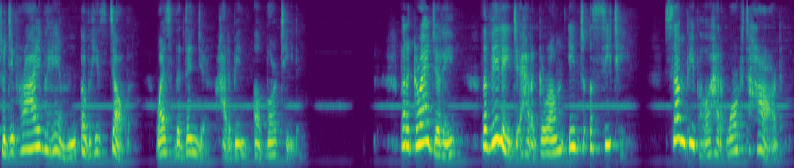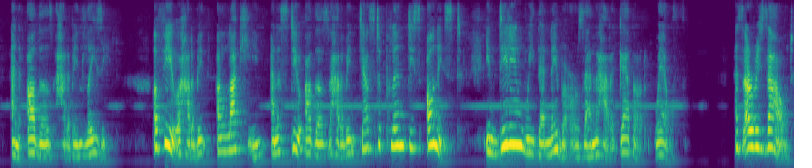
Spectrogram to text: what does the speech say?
to deprive him of his job once the danger had been averted. But gradually the village had grown into a city. Some people had worked hard and others had been lazy. A few had been unlucky and still others had been just plain dishonest in dealing with their neighbors and had gathered wealth. As a result,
